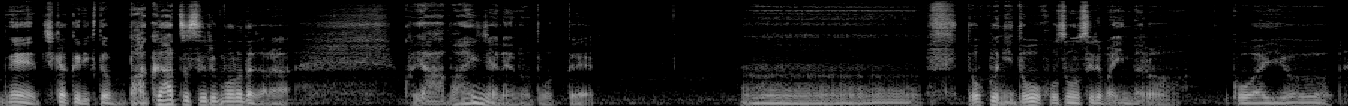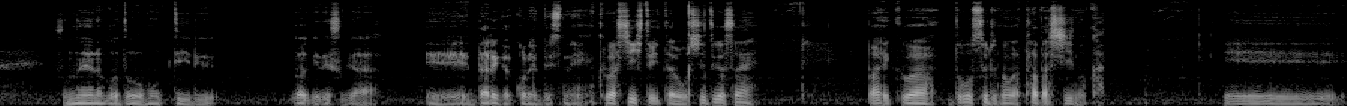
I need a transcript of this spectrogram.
ね近くに行くと爆発するものだからこれやばいんじゃないのと思って。うーん。どこにどう保存すればいいんだろう。怖いよそんなようなことを思っているわけですが、えー、誰かこれですね詳しい人いたら教えてください。バイクはどうするのが正しいのか、えー、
